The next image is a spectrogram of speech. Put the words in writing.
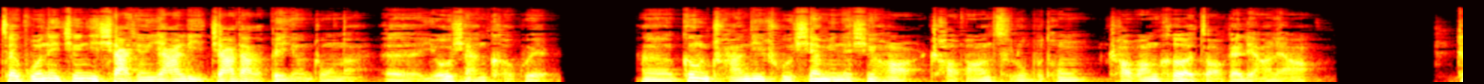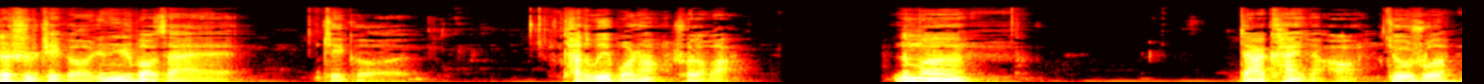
在国内经济下行压力加大的背景中呢，呃，有显可贵。嗯，更传递出鲜明的信号：炒房此路不通，炒房客早该凉凉。这是这个《人民日报》在这个他的微博上说的话。那么。大家看一下啊，就是说，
